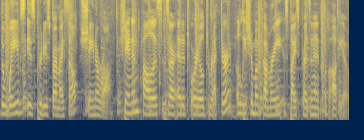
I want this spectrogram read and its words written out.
The Waves is produced by myself, Cheyna Roth. Shannon Palus is our editorial director. Alicia Montgomery is vice president of audio.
